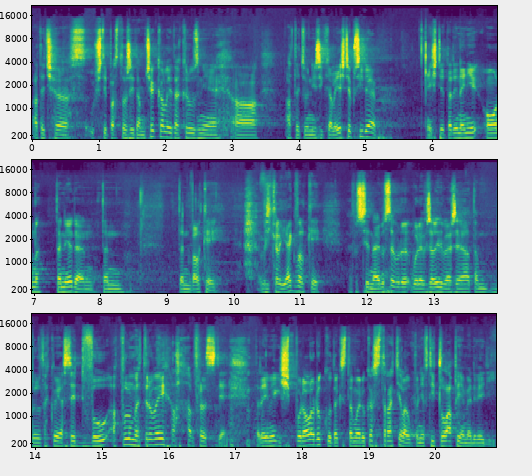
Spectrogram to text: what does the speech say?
a teď uh, už ty pastoři tam čekali tak různě a, a teď oni říkali, ještě přijde ještě tady není on, ten jeden, ten, ten velký. Říkali, jak velký? Prostě najednou se otevřely dveře a tam byl takový asi dvou a půl metrový chlap prostě. Tady mi, když podalo ruku, tak se ta moje ruka ztratila úplně v té tlapě medvědí.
